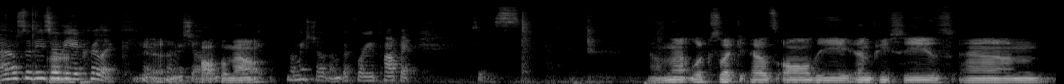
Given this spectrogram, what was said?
Oh, so these are the uh, acrylic. Here, yeah, let me show pop them. 'em out. Wait, let me show them before you pop it, please. And that looks like it has all the NPCs and,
